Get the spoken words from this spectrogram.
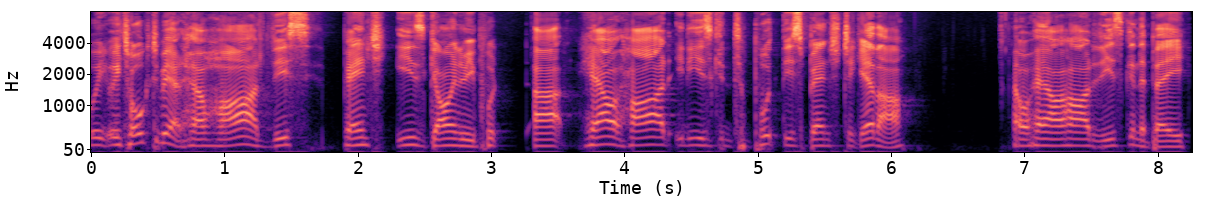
we, we talked about how hard this bench is going to be put. Uh, how hard it is to put this bench together, or how hard it is going to be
